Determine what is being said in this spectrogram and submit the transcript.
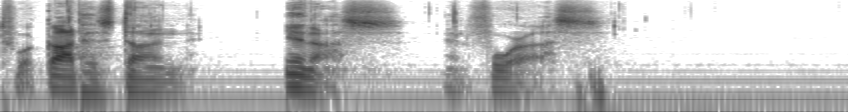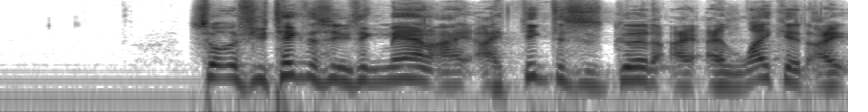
to what God has done in us and for us. So if you take this and you think, man, I, I think this is good, I, I like it, I,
